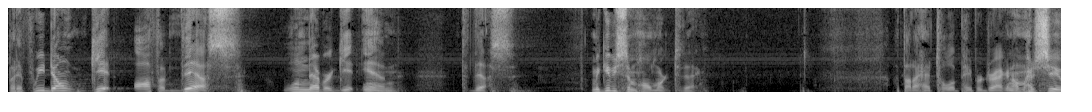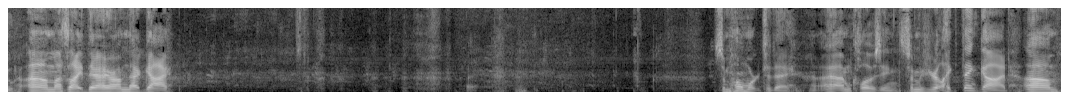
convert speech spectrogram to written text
But if we don't get off of this, we'll never get in to this. Let me give you some homework today. I thought I had toilet paper dragging on my shoe. Um, I was like, there, I'm that guy. Some homework today. I'm closing. Some of you are like, thank God. Um,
